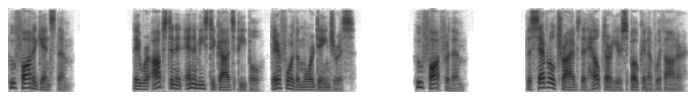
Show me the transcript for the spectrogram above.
Who fought against them? They were obstinate enemies to God's people, therefore the more dangerous. Who fought for them? The several tribes that helped are here spoken of with honor.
